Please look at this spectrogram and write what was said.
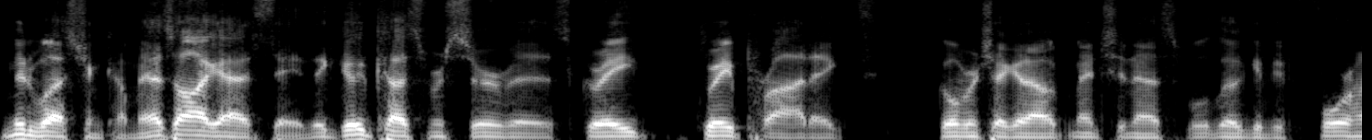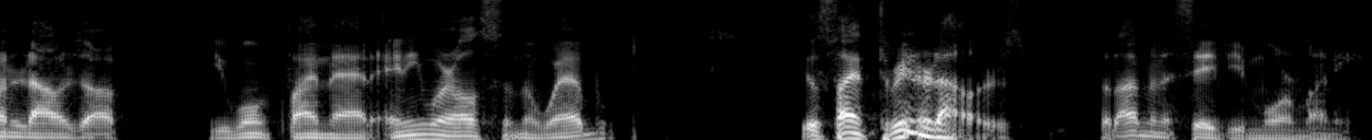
Midwestern company. That's all I gotta say. The good customer service, great, great product. Go over and check it out. Mention us. We'll they'll give you four hundred dollars off. You won't find that anywhere else on the web. You'll find three hundred dollars, but I'm gonna save you more money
